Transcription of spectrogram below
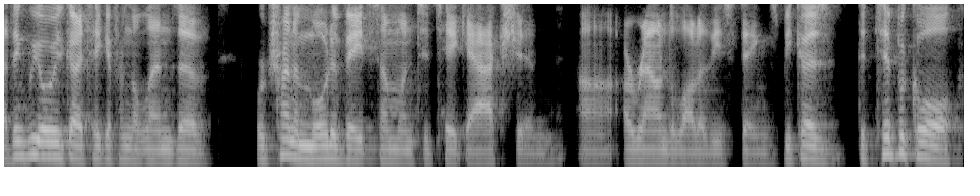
I think we always got to take it from the lens of we're trying to motivate someone to take action uh, around a lot of these things because the typical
